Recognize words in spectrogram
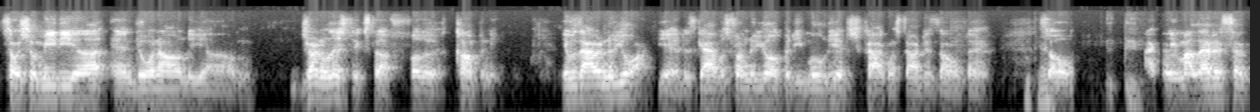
social media and doing all the um, journalistic stuff for the company. It was out of New York. Yeah, this guy was from New York, but he moved here to Chicago and started his own thing. Okay. So I gave my letter of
